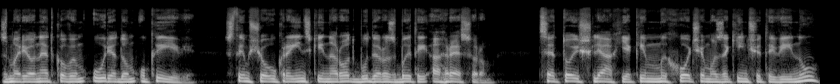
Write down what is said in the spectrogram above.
з маріонетковим урядом у Києві, з тим, що український народ буде розбитий агресором. Це той шлях, яким ми хочемо закінчити війну.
